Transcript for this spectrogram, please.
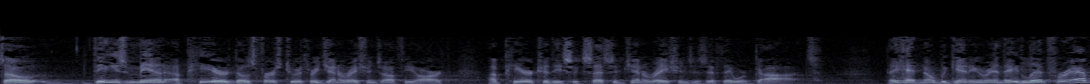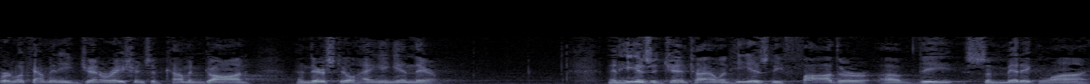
So these men appeared, those first two or three generations off the ark, appeared to these successive generations as if they were gods. They had no beginning or end. They lived forever. Look how many generations have come and gone, and they're still hanging in there. And he is a Gentile, and he is the father of the Semitic line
